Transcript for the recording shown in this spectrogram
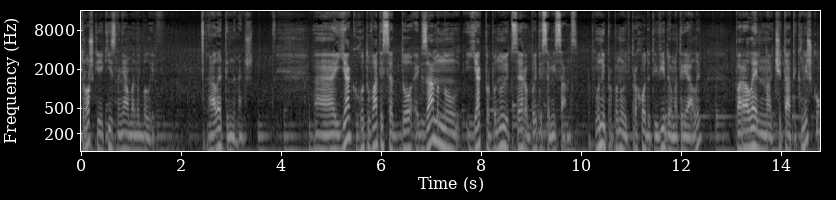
трошки якісь знання в мене були. Але тим не менш. Е, Як готуватися до екзамену, як пропонують це робити самі САНС? Вони пропонують проходити відеоматеріали, паралельно читати книжку,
